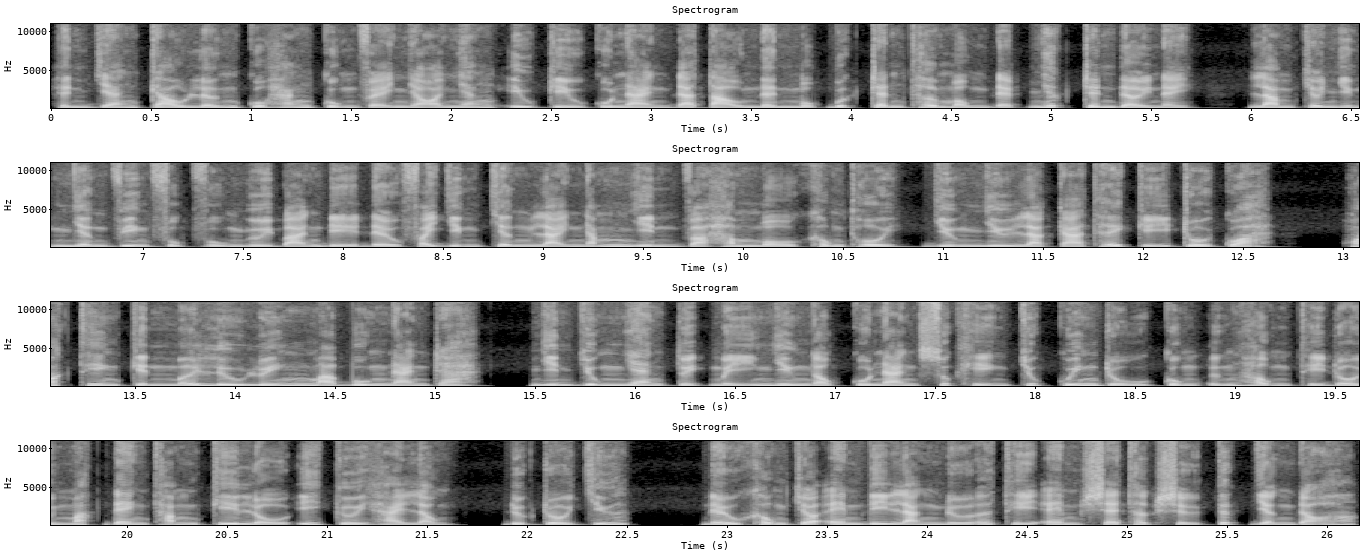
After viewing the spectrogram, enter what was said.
hình dáng cao lớn của hắn cùng vẻ nhỏ nhắn yêu kiều của nàng đã tạo nên một bức tranh thơ mộng đẹp nhất trên đời này, làm cho những nhân viên phục vụ người bản địa đều phải dừng chân lại ngắm nhìn và hâm mộ không thôi, dường như là cả thế kỷ trôi qua. Hoắc Thiên Kình mới lưu luyến mà buông nàng ra, nhìn dung nhan tuyệt mỹ như ngọc của nàng xuất hiện chút quyến rũ cùng ửng hồng thì đôi mắt đen thẳm kia lộ ý cười hài lòng, được rồi chứ, nếu không cho em đi lặng nữa thì em sẽ thật sự tức giận đó.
